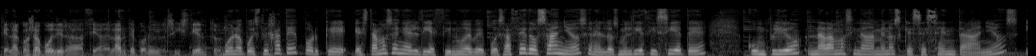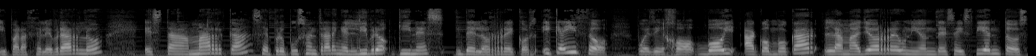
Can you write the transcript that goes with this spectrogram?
que, la cosa puede ir hacia adelante con el 600. Bueno, pues fíjate, porque estamos en el 19, pues hace dos años, en el 2017, cumplió nada más y nada menos que 60 años y para celebrarlo, esta marca se propuso entrar en el libro Guinness de los récords. ¿Y qué hizo? Pues dijo, voy a convocar la mayor reunión de 600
